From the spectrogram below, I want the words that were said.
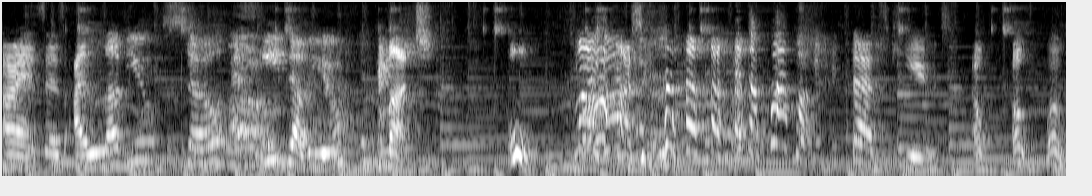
All right, it says, I love you so, S E W, much. Oh, my gosh! it's a pop up! That's cute. Oh, oh, whoa.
